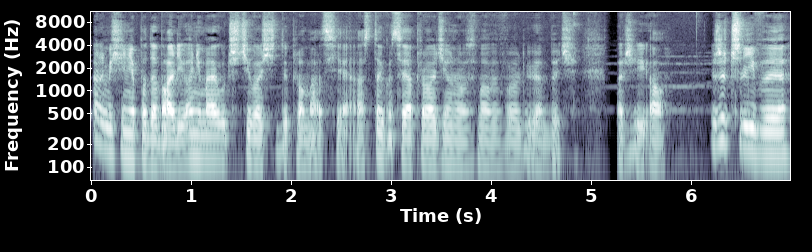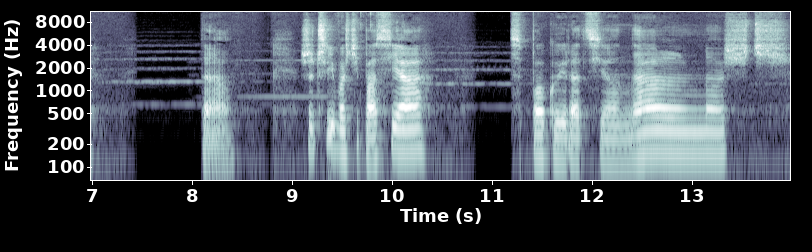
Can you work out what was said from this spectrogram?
ale mi się nie podobali. Oni mają uczciwość i dyplomację, a z tego co ja prowadziłem rozmowy, woliłem być bardziej o życzliwy. Tak. Życzliwość i pasja. Spokój, racjonalność.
